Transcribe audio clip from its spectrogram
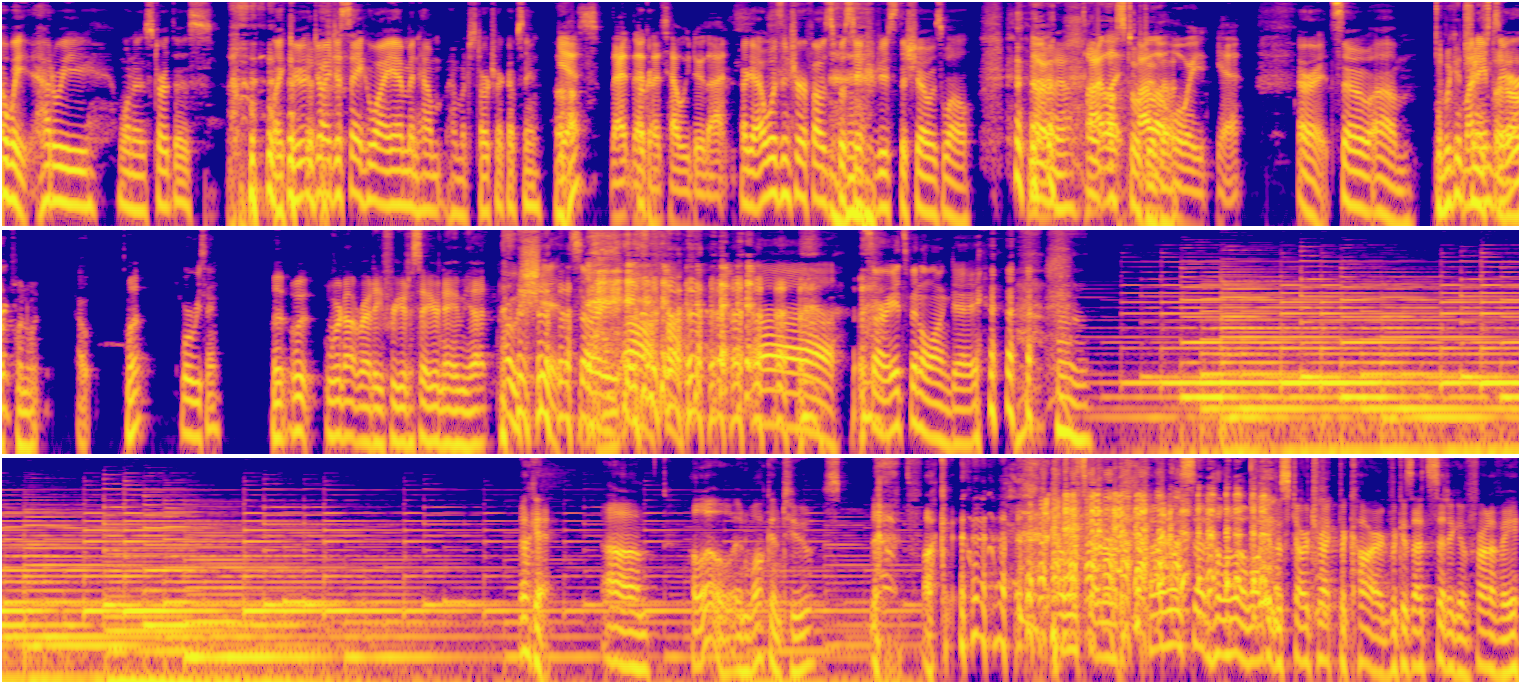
Oh wait, how do we want to start this? Like, do, do I just say who I am and how how much Star Trek I've seen? Uh-huh. Yes, that, that Okay. that's how we do that. Okay, I wasn't sure if I was supposed to introduce the show as well. No, no, I'll- Tyler, I'll still do Tyler that. always, yeah. All right, so um, We can My change that Eric. up when we. Oh. What? what were we saying? We- we- We're not ready for you to say your name yet. Oh shit! Sorry. Oh. Uh, sorry, it's been a long day. Okay. Um, hello and welcome to. Fuck. I, almost started- I almost said hello and welcome to Star Trek Picard because that's sitting in front of me.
